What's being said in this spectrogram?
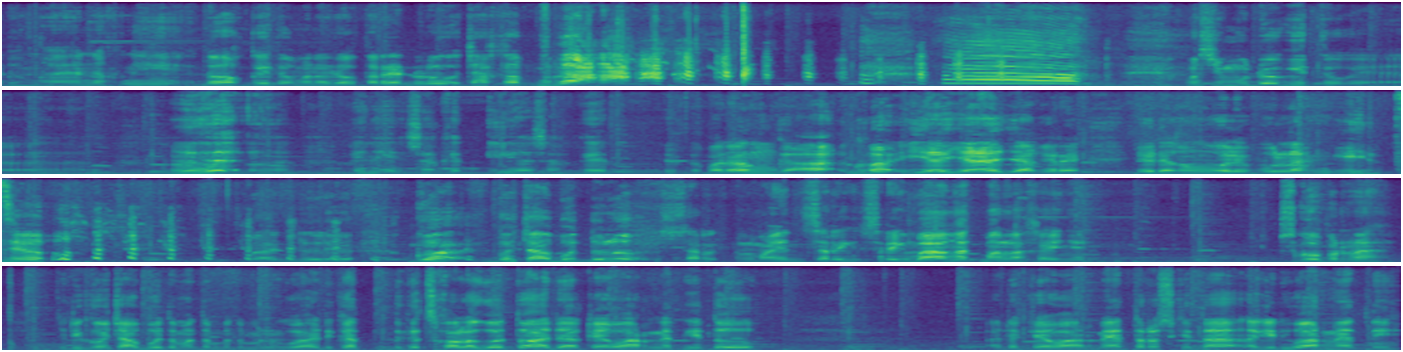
Aduh, nggak enak nih, dok gitu. Mana dokternya dulu cakep. Masih muda gitu kayak. "Eh, ini sakit, iya sakit. Gitu. Padahal enggak, gua iya iya aja akhirnya. Ya udah kamu boleh pulang gitu. Bandel. Gua gua cabut dulu ser- lumayan sering sering banget malah kayaknya. Terus gua pernah. Jadi gua cabut sama teman-teman gua dekat dekat sekolah gua tuh ada kayak warnet gitu. Ada kayak warnet terus kita lagi di warnet nih.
